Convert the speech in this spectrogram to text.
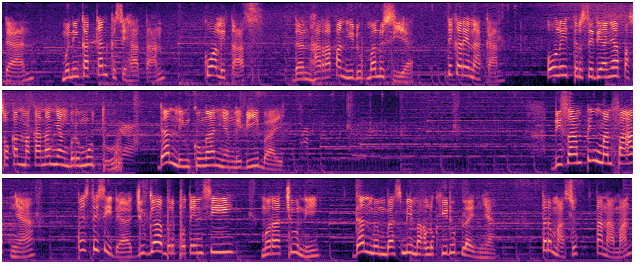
dan meningkatkan kesehatan, kualitas, dan harapan hidup manusia dikarenakan oleh tersedianya pasokan makanan yang bermutu dan lingkungan yang lebih baik. Di samping manfaatnya, pestisida juga berpotensi meracuni dan membasmi makhluk hidup lainnya, termasuk tanaman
